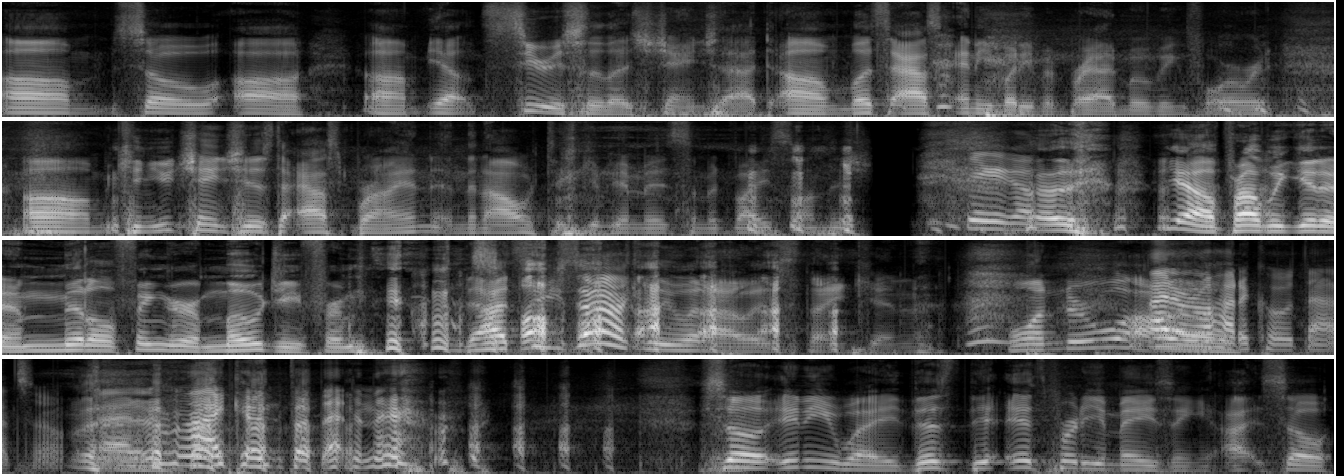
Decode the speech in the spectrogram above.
Um, so uh, um, yeah, seriously, let's change that. Um, let's ask anybody but Brad moving forward. Um, can you change his to ask Brian, and then I'll to give him some advice on this. There you go. Uh, yeah, I'll probably get a middle finger emoji from him. That's exactly what I was thinking. Wonder why. I don't know how to code that, so I, I couldn't put that in there. So anyway, this the, it's pretty amazing. I, so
